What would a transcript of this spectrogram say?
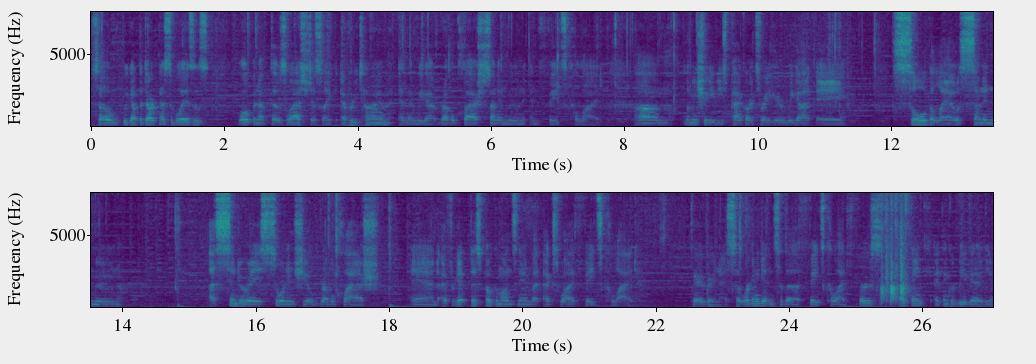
So we got the Darkness Ablazes. We'll open up those last just like every time. And then we got Rebel Clash, Sun and Moon, and Fates Collide. Um, let me show you these pack arts right here. We got a Solgaleo, Sun and Moon, a Cinderace, Sword and Shield, Rebel Clash, and I forget this Pokemon's name, but XY Fates Collide. Very, very nice. So we're going to get into the Fates Collide first, I think. I think would be a good idea.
